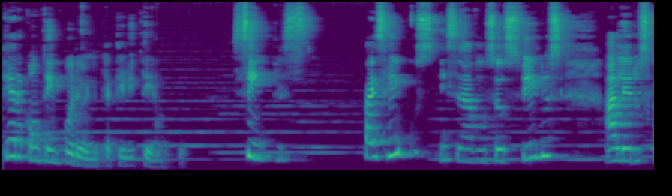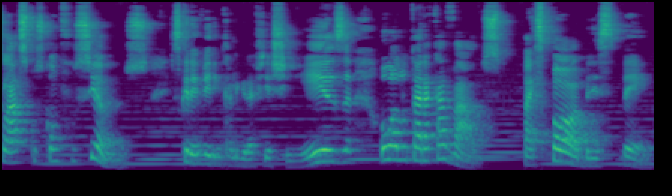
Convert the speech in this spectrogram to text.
que era contemporâneo para aquele tempo. Simples. Pais ricos ensinavam seus filhos a ler os clássicos confucianos, escrever em caligrafia chinesa ou a lutar a cavalos. Pais pobres, bem,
